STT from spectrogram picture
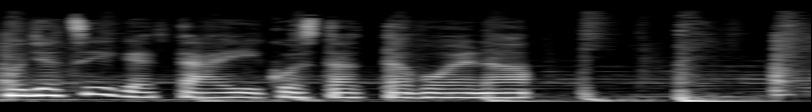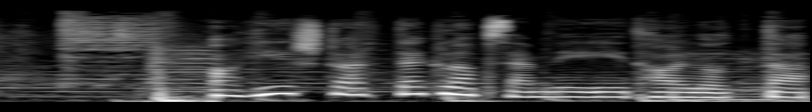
hogy a céget tájékoztatta volna. A hírstart tech lapszemléjét hallotta.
